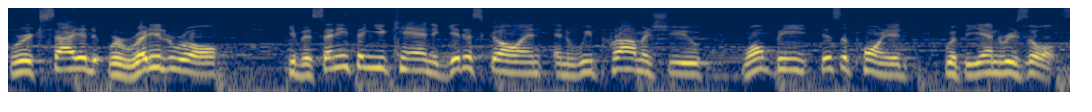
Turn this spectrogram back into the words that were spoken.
We're excited, we're ready to roll. Give us anything you can to get us going, and we promise you won't be disappointed with the end results.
